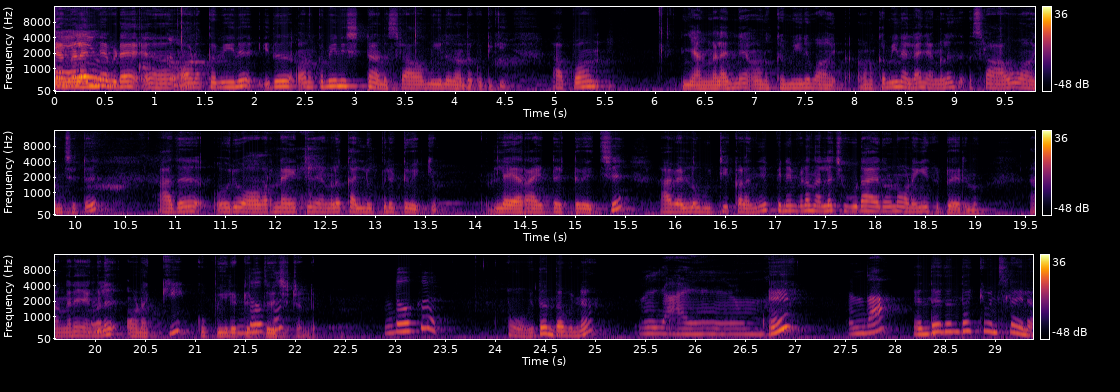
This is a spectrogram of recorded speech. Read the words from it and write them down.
ഞങ്ങൾ തന്നെ ഇവിടെ ഉണക്കമീൻ ഇത് ഉണക്കമീൻ ഇഷ്ടമാണ് സ്രാവ് മീൻ നന്ദക്കുട്ടിക്ക്. അപ്പം ഞങ്ങൾ തന്നെ ഉണക്കമീൻ വാങ്ങി ഉണക്കമീനല്ല ഞങ്ങൾ സ്രാവ് വാങ്ങിച്ചിട്ട് അത് ഒരു ഓവർനൈറ്റ് ഞങ്ങൾ കല്ലുപ്പിലിട്ട് വെക്കും. ലെയറായിട്ട് ഇട്ട് വെച്ച് ആ വെള്ളം ഊറ്റിക്കളഞ്ഞ് പിന്നെ ഇവിടെ നല്ല ചൂടായതുകൊണ്ട് ഉണങ്ങി കിട്ടുമായിരുന്നു അങ്ങനെ ഞങ്ങൾ ഉണക്കി കുപ്പിയിലിട്ട് എടുത്ത് വെച്ചിട്ടുണ്ട്. ഓ ഇതെന്താ പിന്നെ? ഏ? എന്താ? എന്താ എനിക്ക് മനസ്സിലായില്ല.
